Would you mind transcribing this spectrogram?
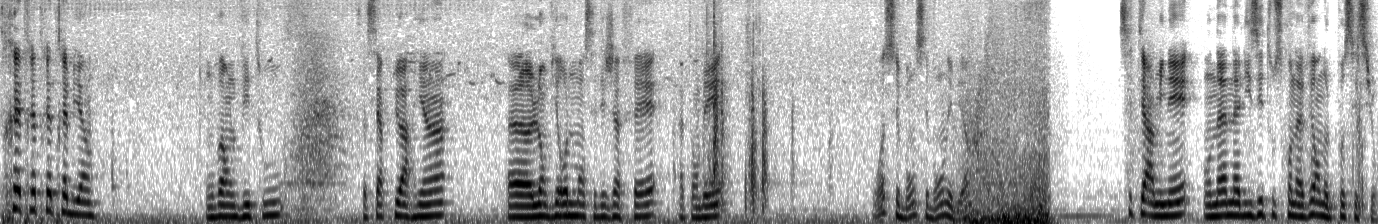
Très très très très bien. On va enlever tout. Ça sert plus à rien. Euh, L'environnement c'est déjà fait. Attendez. Ouais c'est bon, c'est bon, on est bien. C'est terminé. On a analysé tout ce qu'on avait en notre possession.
